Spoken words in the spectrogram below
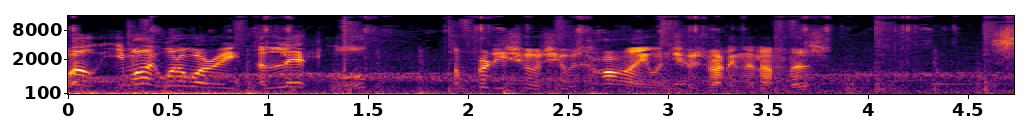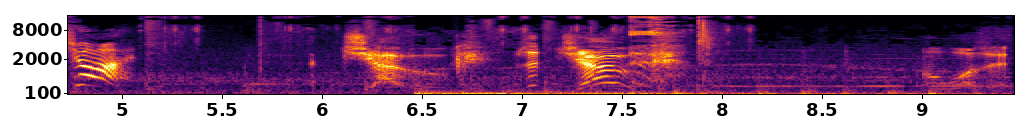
Well, you might want to worry a little. I'm pretty sure she was high when she was running the numbers. Sean! A joke. It was a joke. Or was it?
